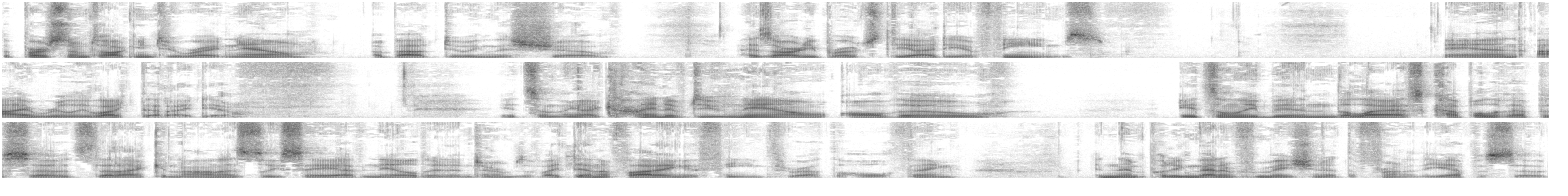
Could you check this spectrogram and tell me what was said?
the person I'm talking to right now about doing this show has already broached the idea of themes. And I really like that idea. It's something I kind of do now, although it's only been the last couple of episodes that I can honestly say I've nailed it in terms of identifying a theme throughout the whole thing and then putting that information at the front of the episode.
